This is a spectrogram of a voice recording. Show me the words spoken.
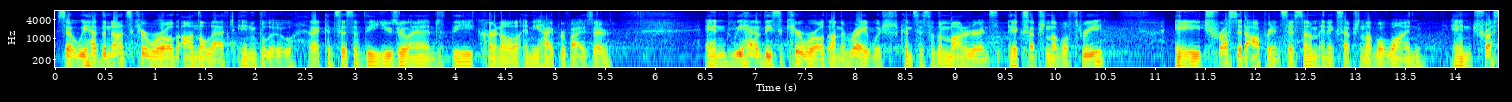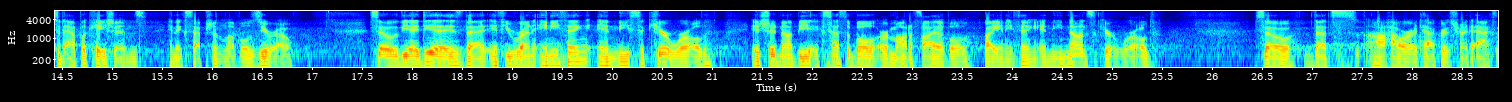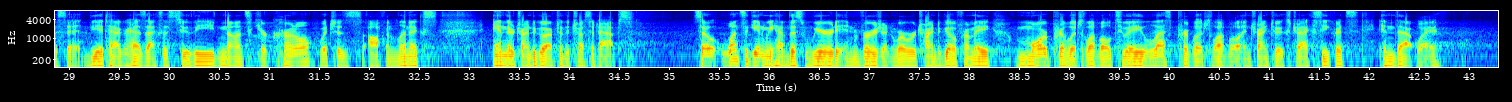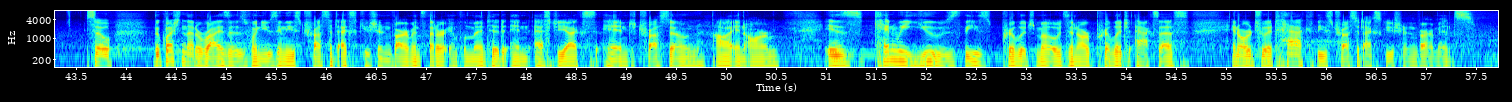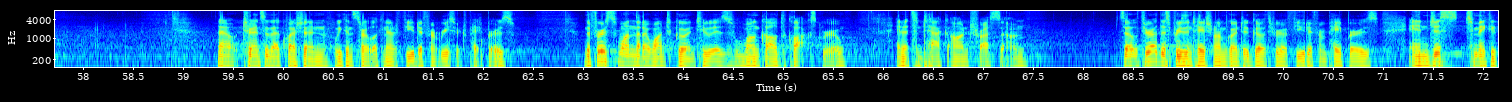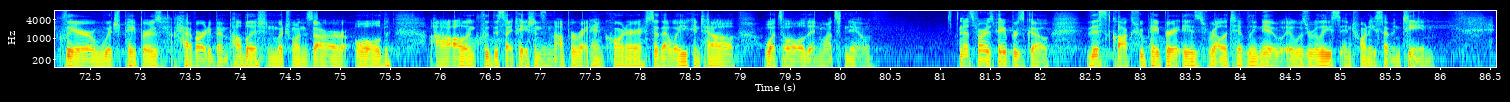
So we have the non-secure world on the left in blue. That consists of the userland, the kernel, and the hypervisor. And we have the secure world on the right, which consists of the monitor in exception level 3, a trusted operating system in exception level 1, and trusted applications in exception level 0. So the idea is that if you run anything in the secure world, it should not be accessible or modifiable by anything in the non-secure world. So that's uh, how our attacker is trying to access it. The attacker has access to the non-secure kernel, which is often Linux, and they're trying to go after the trusted apps. So once again, we have this weird inversion where we're trying to go from a more privileged level to a less privileged level and trying to extract secrets in that way. So the question that arises when using these trusted execution environments that are implemented in SGX and TrustZone uh, in ARM is can we use these privileged modes in our privileged access in order to attack these trusted execution environments? Now, to answer that question, we can start looking at a few different research papers. The first one that I want to go into is one called CLKSCREW, and it's an attack on TrustZone. So throughout this presentation, I'm going to go through a few different papers. And just to make it clear which papers have already been published and which ones are old, uh, I'll include the citations in the upper right-hand corner, so that way you can tell what's old and what's new. And as far as papers go, this CLKSCREW paper is relatively new. It was released in 2017.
